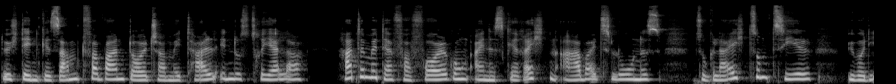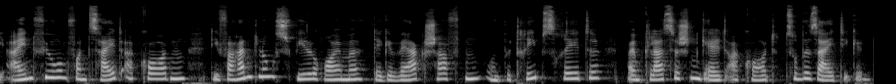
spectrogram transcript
durch den Gesamtverband deutscher Metallindustrieller hatte mit der Verfolgung eines gerechten Arbeitslohnes zugleich zum Ziel, über die Einführung von Zeitakkorden die Verhandlungsspielräume der Gewerkschaften und Betriebsräte beim klassischen Geldakkord zu beseitigen.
